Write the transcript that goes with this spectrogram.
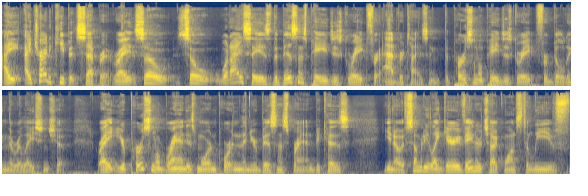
I, I try to keep it separate, right? So so what I say is the business page is great for advertising. The personal page is great for building the relationship, right? Your personal brand is more important than your business brand because you know if somebody like Gary Vaynerchuk wants to leave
